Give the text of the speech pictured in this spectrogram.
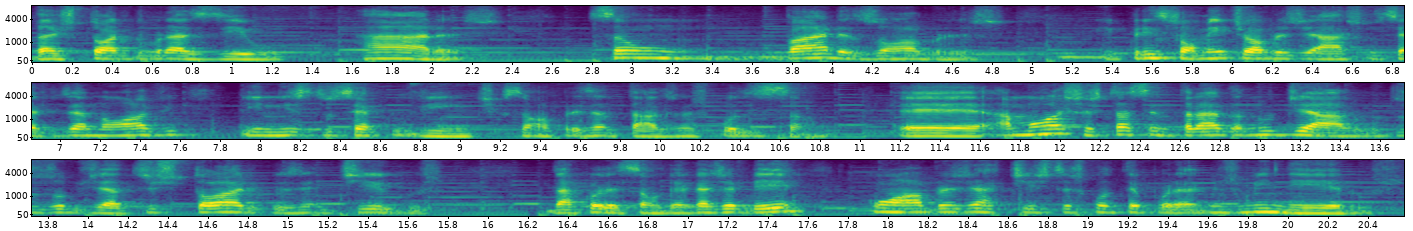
da história do Brasil, raras. São várias obras, e principalmente obras de arte do século XIX e início do século XX, que são apresentadas na exposição. É, a mostra está centrada no diálogo dos objetos históricos e antigos da coleção do HGB com obras de artistas contemporâneos mineiros.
